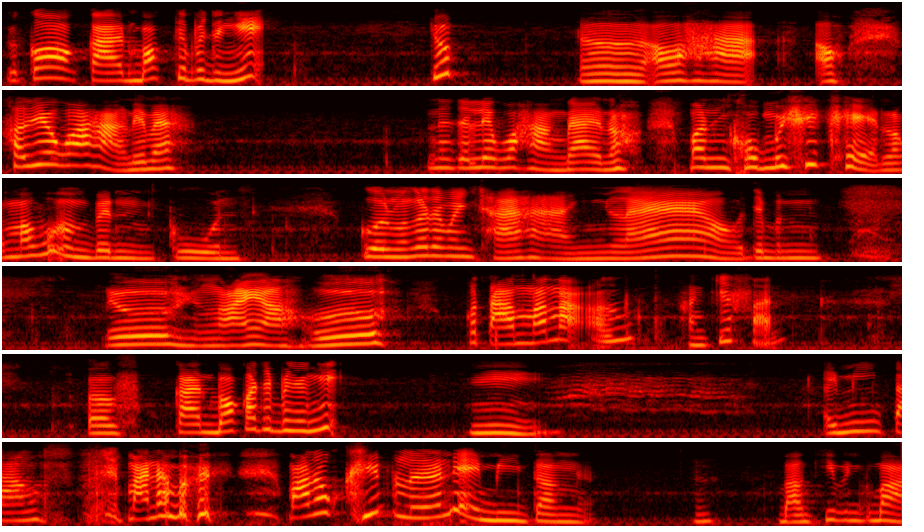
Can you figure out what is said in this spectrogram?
แล้วก็การบล็อกจะเป็นอย่างนี้จุ๊บเออ เอาหา เอาเขาเรียกว่าหางได้ไหมน่าจะเรียกว่าหางได้เนาะ มันคงไม่ใช่แขนหรอกมั้งเพราะมันเป็นกูน กูนมันก็จะเป็นขาหางแล้ว จะเป็น เออ ยังไงอะ เออ ก็ตามนั้นอะ เออหางเจสัน เออการบล็อกก็จะเป็นอย่างนี้ นี่ ไอ้มีตัง มาทำไมมาทุกคลิปเลยนะเนี่ยไอ้มีตังเนี่ยบางคลิปมันก็มา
